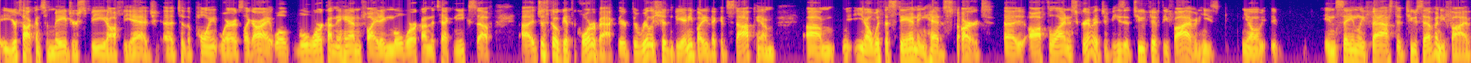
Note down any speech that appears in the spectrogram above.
you're talking some major speed off the edge uh, to the point where it's like, all right, well, we'll work on the hand fighting, we'll work on the technique stuff. Uh, just go get the quarterback. There, there really shouldn't be anybody that could stop him. Um, you know, with a standing head start uh, off the line of scrimmage. If he's at 255 and he's, you know, insanely fast at 275,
